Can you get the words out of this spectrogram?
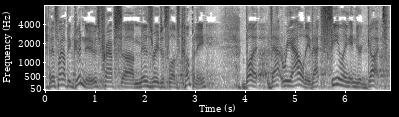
And this might not be good news. Perhaps uh, misery just loves company. But that reality, that feeling in your gut,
